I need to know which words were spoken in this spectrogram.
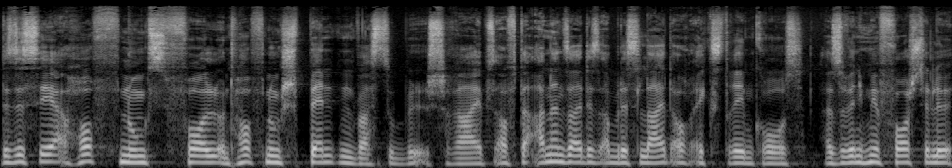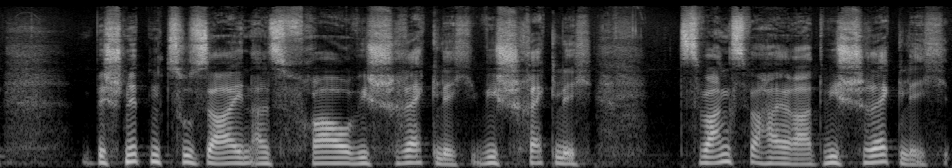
das ist sehr hoffnungsvoll und hoffnungsspendend, was du beschreibst. Auf der anderen Seite ist aber das Leid auch extrem groß. Also wenn ich mir vorstelle, beschnitten zu sein als Frau, wie schrecklich, wie schrecklich. Zwangsverheiratet, wie schrecklich.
